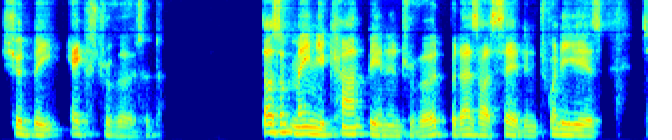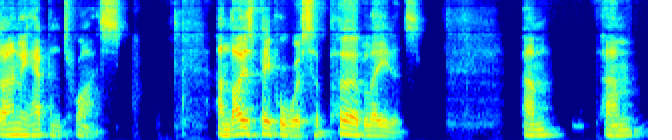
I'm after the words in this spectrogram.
should be extroverted. Doesn't mean you can't be an introvert, but as I said, in 20 years, it's only happened twice. And those people were superb leaders. Um, um,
